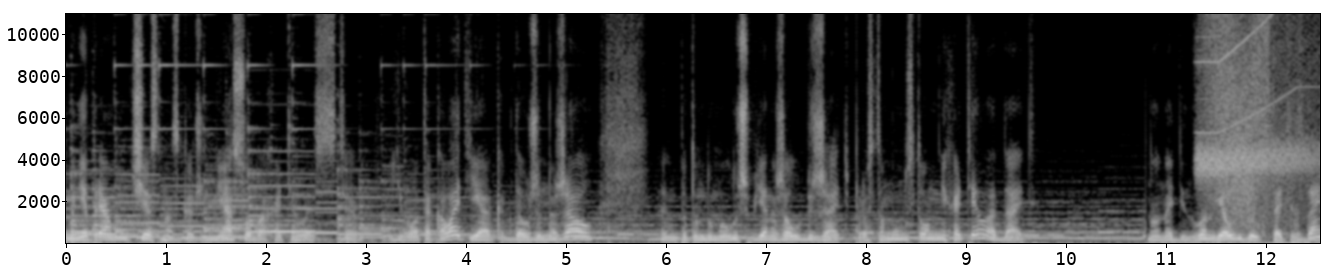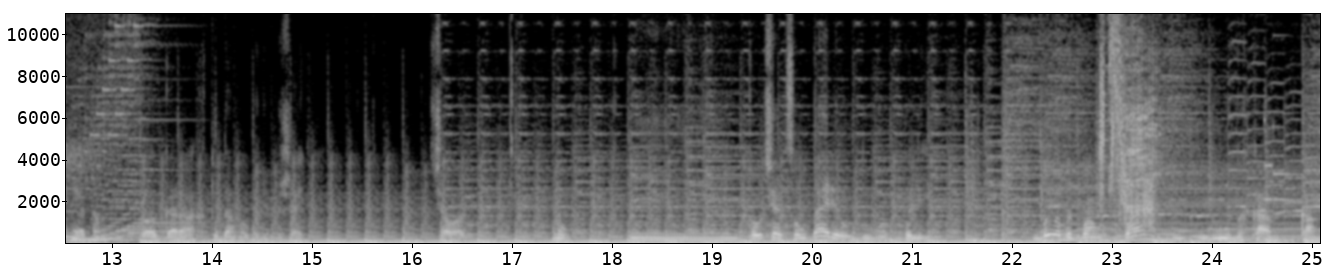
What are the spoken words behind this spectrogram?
мне прям, честно скажу, не особо хотелось э, его атаковать. Я когда уже нажал, потом думал, лучше бы я нажал убежать. Просто Мунстон не хотел отдать. Но он один. Вон, я увидел, кстати, здание там в горах. Туда мы будем бежать. Сначала. Ну, и получается, ударил, думал, блин. Было бы два, два лунных кам камня,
